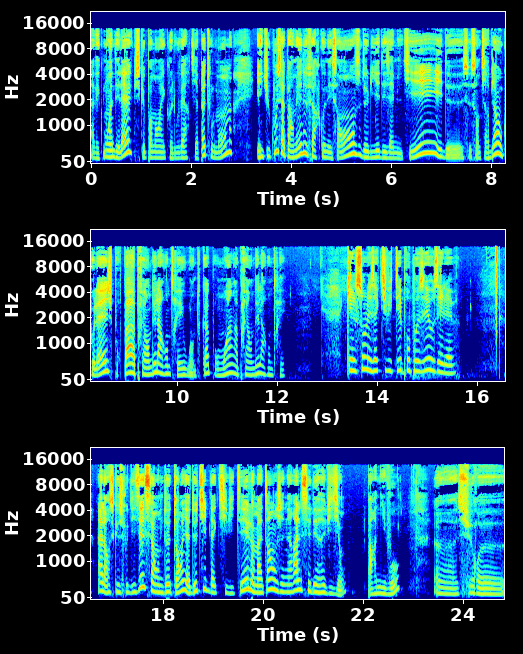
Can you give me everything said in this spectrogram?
avec moins d'élèves, puisque pendant l'école ouverte, il n'y a pas tout le monde. Et du coup, ça permet de faire connaissance, de lier des amitiés et de se sentir bien au collège pour pas appréhender la rentrée, ou en tout cas pour moins appréhender la rentrée. Quelles sont les activités proposées aux élèves? Alors, ce que je vous disais, c'est en deux temps. Il y a deux types d'activités. Le matin, en général, c'est des révisions par niveau. Euh, sur euh,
